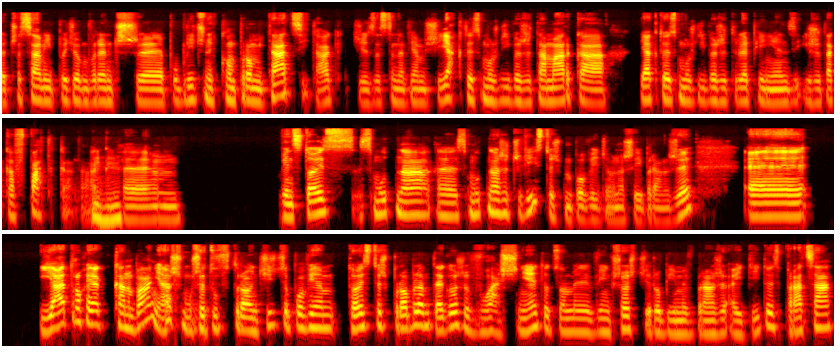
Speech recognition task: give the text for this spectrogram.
e, czasami, powiedziałbym, wręcz e, publicznych kompromitacji, tak? Gdzie zastanawiamy się, jak to jest możliwe, że ta marka, jak to jest możliwe, że tyle pieniędzy i że taka wpadka, tak? Mhm. Więc to jest smutna, e, smutna rzeczywistość, bym powiedział, naszej branży. Ja trochę jak kanbaniarz muszę tu wtrącić, to powiem, to jest też problem tego, że właśnie to, co my w większości robimy w branży IT, to jest praca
